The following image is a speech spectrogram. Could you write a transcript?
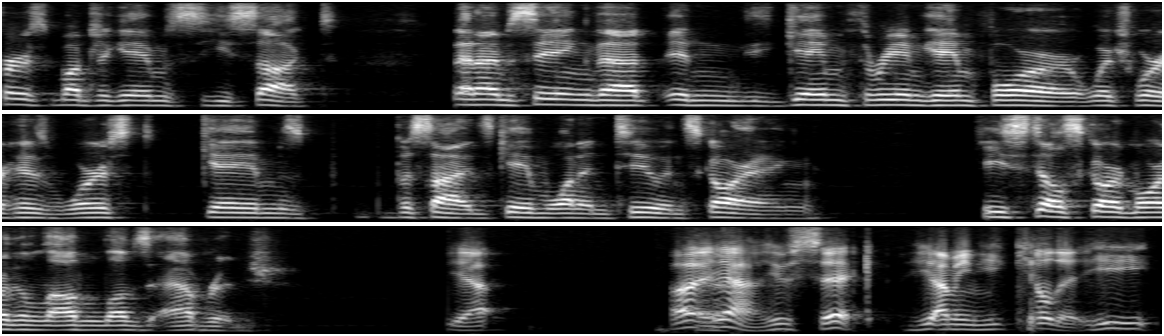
first bunch of games he sucked, and I'm seeing that in game three and game four, which were his worst games besides game one and two in scoring, he still scored more than Loudon Love's average. Yeah. Oh Yeah. yeah. he was sick. He, I mean, he killed it. He,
